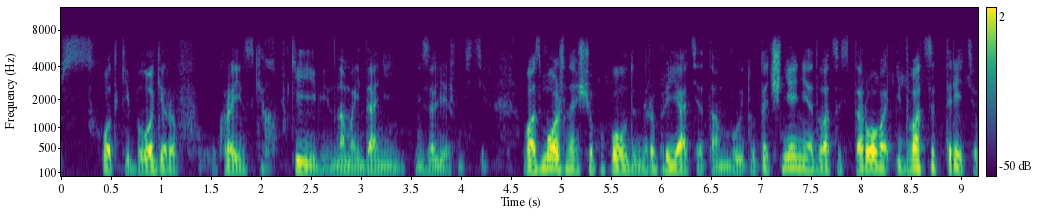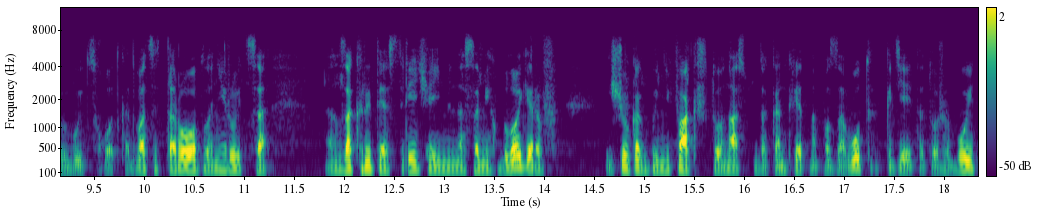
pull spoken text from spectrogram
сходке блогеров украинских в Киеве на Майдане Незалежности. Возможно, еще по поводу мероприятия там будет уточнение. 22 и 23 будет сходка. 22 планируется закрытая встреча именно самих блогеров. Еще как бы не факт, что нас туда конкретно позовут, где это тоже будет,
